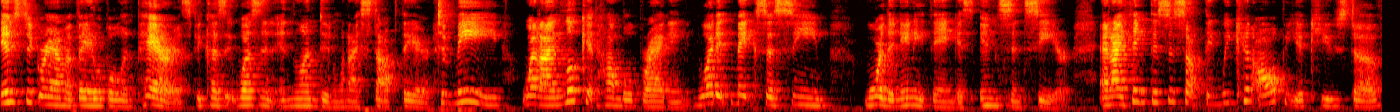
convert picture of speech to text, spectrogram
Instagram available in Paris because it wasn't in London when I stopped there. To me, when I look at humble bragging, what it makes us seem more than anything is insincere. And I think this is something we can all be accused of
